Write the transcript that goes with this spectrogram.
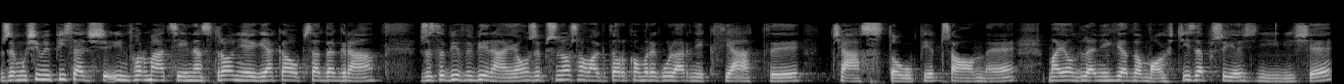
że musimy pisać informacje na stronie, jaka obsada gra, że sobie wybierają, że przynoszą aktorkom regularnie kwiaty, ciasto upieczone, mają dla nich wiadomości, zaprzyjaźnili się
